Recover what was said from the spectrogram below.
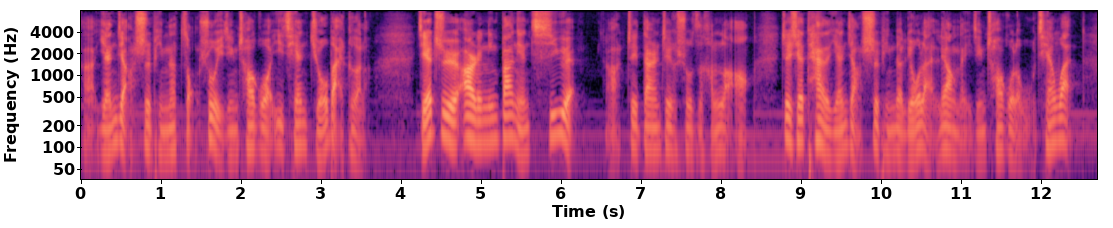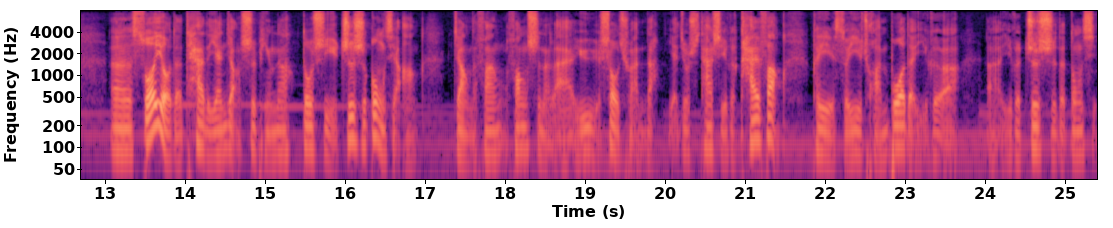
啊演讲视频呢总数已经超过一千九百个了。截至二零零八年七月啊，这当然这个数字很老，这些 TED 演讲视频的浏览量呢已经超过了五千万。嗯，所有的 TED 演讲视频呢都是以知识共享。这样的方方式呢，来予以授权的，也就是它是一个开放、可以随意传播的一个啊一个知识的东西。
